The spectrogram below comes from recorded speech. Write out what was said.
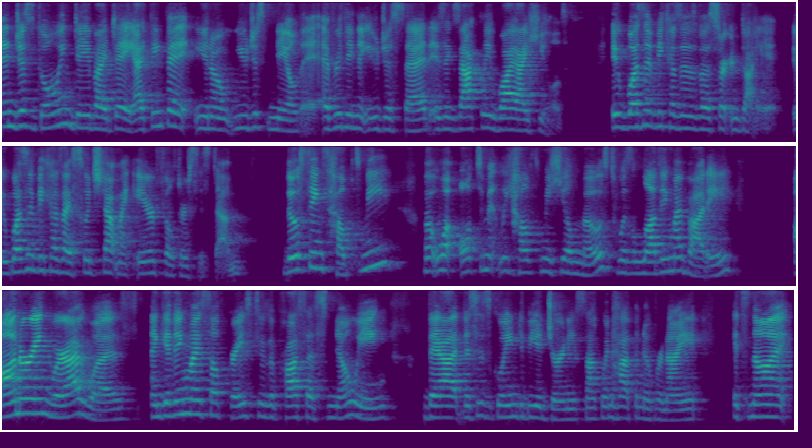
and just going day by day. I think that, you know, you just nailed it. Everything that you just said is exactly why I healed. It wasn't because of a certain diet. It wasn't because I switched out my air filter system. Those things helped me. But what ultimately helped me heal most was loving my body, honoring where I was, and giving myself grace through the process, knowing that this is going to be a journey. It's not going to happen overnight. It's not,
